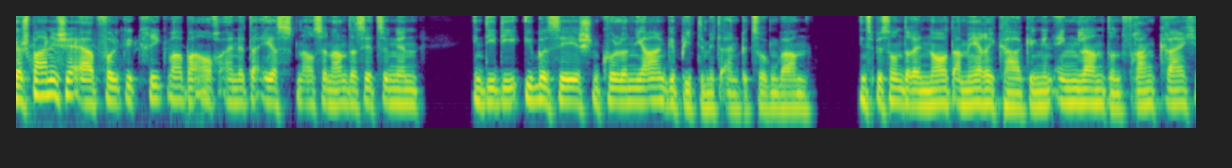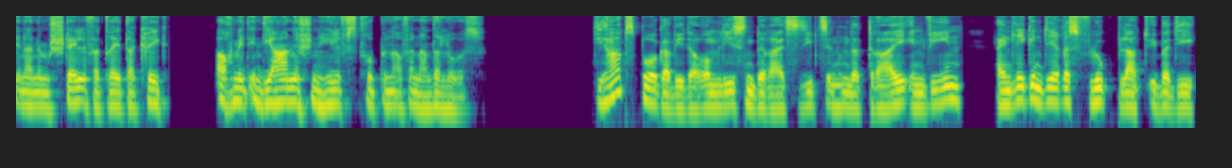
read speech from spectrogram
Der spanische Erbfolgekrieg war aber auch eine der ersten Auseinandersetzungen, in die die überseeischen Kolonialgebiete mit einbezogen waren. Insbesondere in Nordamerika gingen England und Frankreich in einem Stellvertreterkrieg auch mit indianischen Hilfstruppen aufeinander los. Die Habsburger wiederum ließen bereits 1703 in Wien ein legendäres Flugblatt über die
